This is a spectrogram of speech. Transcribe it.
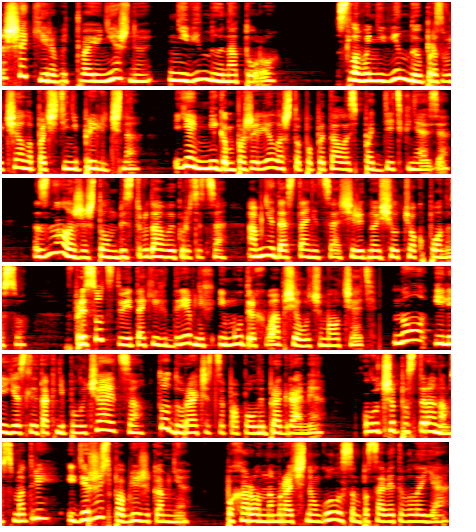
Шокировать твою нежную, невинную натуру. Слово «невинную» прозвучало почти неприлично. Я мигом пожалела, что попыталась поддеть князя. Знала же, что он без труда выкрутится, а мне достанется очередной щелчок по носу. В присутствии таких древних и мудрых вообще лучше молчать. Ну, или если так не получается, то дурачиться по полной программе. Лучше по сторонам смотри и держись поближе ко мне. Похоронно-мрачным голосом посоветовала я.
